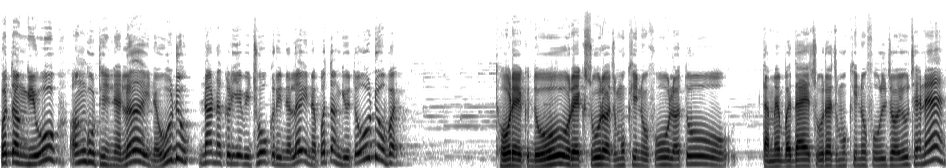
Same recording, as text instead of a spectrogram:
પતંગિયું અંગૂઠીને લઈને ઉડ્યું. નાનકડી એવી છોકરીને લઈને પતંગિયું તો ઉડ્યું ભાઈ. થોડેક દૂર એક સૂરજમુખીનું ફૂલ હતું. તમે બધાએ સૂરજમુખીનું ફૂલ જોયું છે ને?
